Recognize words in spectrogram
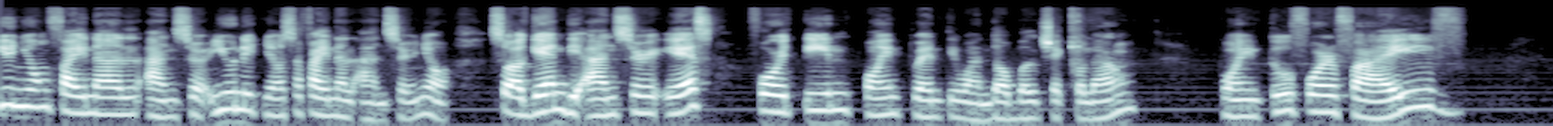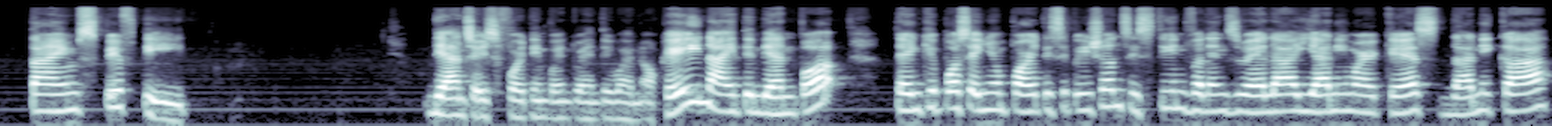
yun yung final answer, unit nyo sa final answer nyo. So again, the answer is 14.21. Double check ko lang. 0.245 times 58. The answer is 14.21. Okay, naintindihan po? Thank you po sa inyong participation. Sistine Valenzuela, Yani Marquez, Danica,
